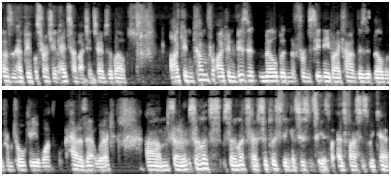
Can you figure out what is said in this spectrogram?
doesn't have people scratching their head so much in terms of well. I can come from, I can visit Melbourne from Sydney, but I can't visit Melbourne from Torquay. What, how does that work? Um, so, so let's, so let's have simplicity and consistency as, as fast as we can.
